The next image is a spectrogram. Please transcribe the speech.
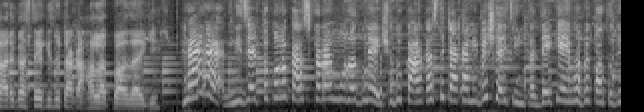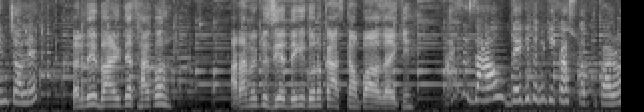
কার কাছ থেকে কিছু টাকা হালাত পাওয়া যায় কি। হ্যাঁ হ্যাঁ নিজের তো কোনো কাজ করার মুরদ নেই। শুধু কার কাছ থেকে টাকা নিবে সেই চিন্তা। দেখে এইভাবে কতদিন চলে? তাহলে তুমি বাড়িতে থাকো আর আমি একটু যেয়ে দেখি কোনো কাজ কাম পাওয়া যায় কি। আচ্ছা যাও দেখি তুমি কি কাজ করতে পারো।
